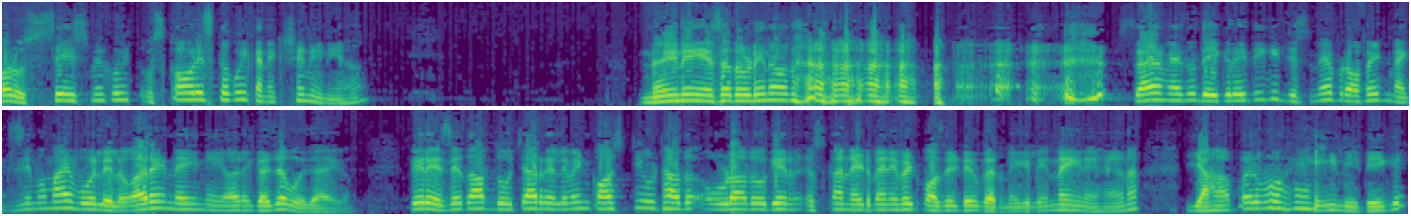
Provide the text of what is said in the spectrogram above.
पर उससे इसमें कोई, उसका और इसका कोई कनेक्शन ही नहीं है हाँ। नहीं नहीं, ऐसा थोड़ी ना होता। सर मैं तो देख रही थी कि जिसमें प्रॉफिट मैक्सिमम आए, वो ले लो। अरे, नहीं नहीं, अरे, गजब हो जाएगा। फिर ऐसे तो आप दो चार रेलिवेंट कॉस्ट ही उठा दो, उड़ा दोगे उसका नेट बेनिफिट पॉजिटिव करने के लिए। नहीं नहीं, है ना? यहाँ पर वो है ही नहीं, ठीक है?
